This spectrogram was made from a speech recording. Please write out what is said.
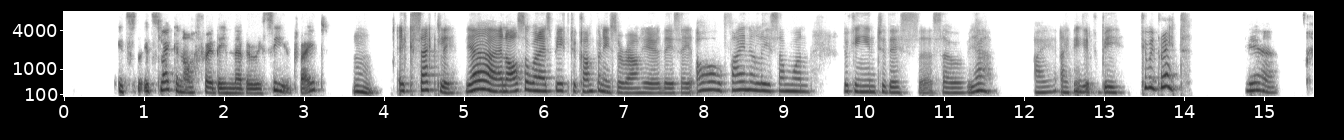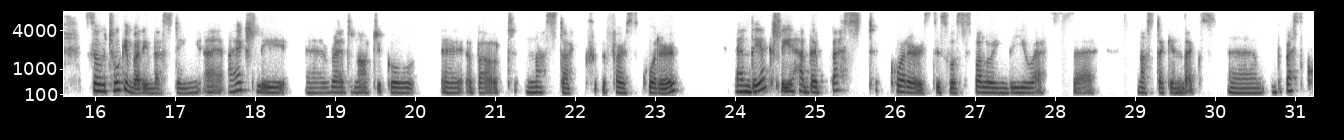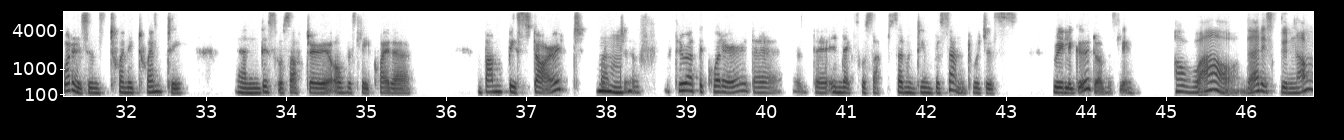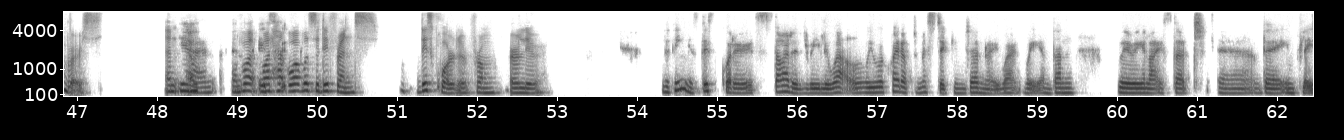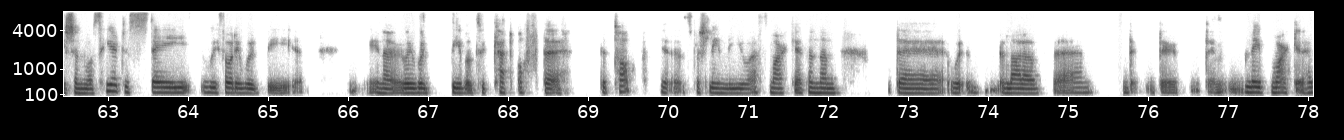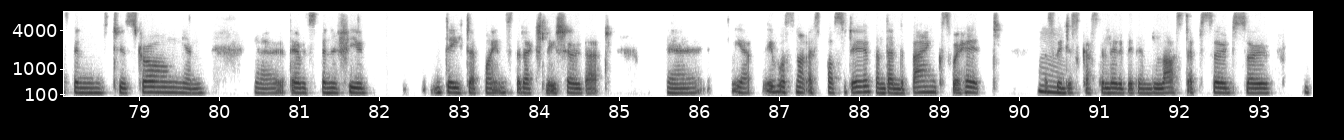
it's it's like an offer they never received, right? Mm, exactly. Yeah, and also when I speak to companies around here, they say, "Oh, finally, someone looking into this." Uh, so yeah, I I think it could be could be great. Yeah. So talking about investing, I, I actually uh, read an article uh, about Nasdaq the first quarter and they actually had their best quarters. This was following the US uh, Nasdaq index, um, the best quarter since 2020. And this was after obviously quite a bumpy start, but mm-hmm. throughout the quarter, the the index was up 17%, which is really good, obviously. Oh wow, that is good numbers. And yeah, and, and what what what was the difference this quarter from earlier? The thing is, this quarter it started really well. We were quite optimistic in January, weren't we? And then we realized that uh, the inflation was here to stay. We thought it would be, you know, we would be able to cut off the the top, especially in the U.S. market, and then the a lot of um, the, the the labor market has been too strong, and you know there's been a few data points that actually show that uh, yeah it was not as positive and then the banks were hit mm. as we hmm. discussed a little bit in the last episode so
